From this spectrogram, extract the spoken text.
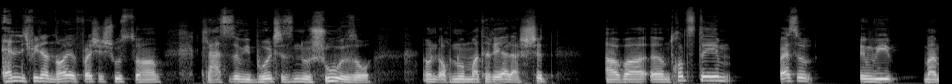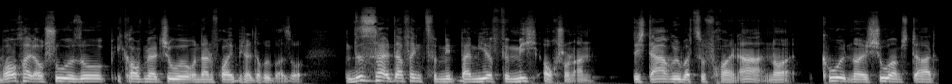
endlich wieder neue, frische Shoes zu haben. Klar, es ist irgendwie Bullshit, es sind nur Schuhe, so, und auch nur materieller Shit. Aber ähm, trotzdem, weißt du, irgendwie, man braucht halt auch Schuhe so, ich kaufe mir halt Schuhe und dann freue ich mich halt darüber so. Und das ist halt, da fängt es bei mir für mich auch schon an, sich darüber zu freuen. Ah, neu, cool, neue Schuhe am Start,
